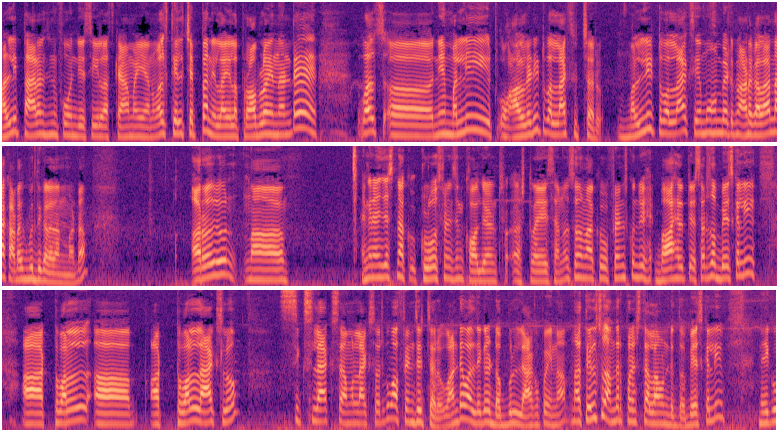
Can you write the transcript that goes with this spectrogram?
మళ్ళీ పేరెంట్స్ని ఫోన్ చేసి ఇలా స్కామ్ అయ్యాను. వాళ్ళకి తెలిసి చెప్పాను ఇలా ఇలా ప్రాబ్లం ఏంటంటే వాళ్ళు నేను మళ్ళీ ఆల్రెడీ ట్వెల్వ్ ల్యాక్స్ ఇచ్చారు. మళ్ళీ ట్వెల్వ్ ల్యాక్స్ ఏ మొహం పెట్టుకుని అడగాల? నాకు అడగబుద్ధి కలదనమాట ఆ రోజు నా ఇంకా నేను జస్ట్ నాకు క్లోజ్ ఫ్రెండ్స్ని కాల్ చేయడానికి ట్రై చేశాను. సో నాకు ఫ్రెండ్స్ కొంచెం బాగా హెల్ప్ చేస్తారు సో బేసికలీ ఆ ట్వెల్వ్ ఆ ట్వెల్వ్ ల్యాక్స్లో సిక్స్ ల్యాక్స్ సెవెన్ ల్యాక్స్ వరకు మా ఫ్రెండ్స్ ఇచ్చారు. అంటే వాళ్ళ దగ్గర డబ్బులు లేకపోయినా నాకు తెలుసు అందరి పరిస్థితి ఎలా ఉండిద్దో. బేసికలీ నీకు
